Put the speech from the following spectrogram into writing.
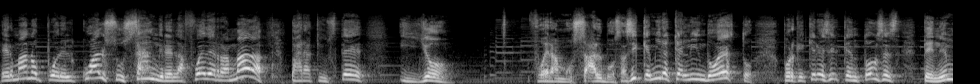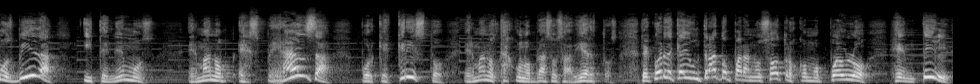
hermano, por el cual su sangre la fue derramada para que usted y yo fuéramos salvos. Así que mire qué lindo esto, porque quiere decir que entonces tenemos vida y tenemos, hermano, esperanza, porque Cristo, hermano, está con los brazos abiertos. Recuerde que hay un trato para nosotros como pueblo gentil,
